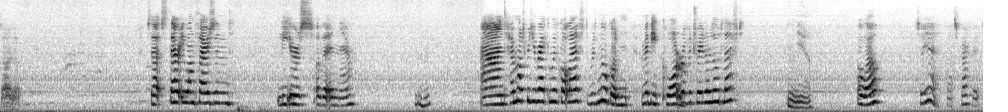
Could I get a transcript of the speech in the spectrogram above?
Silo. So that's 31,000 litres of it in there. hmm And how much would you reckon we've got left? We've not got maybe a quarter of a trailer load left. Mm, Yeah. Oh well. So yeah, that's perfect.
